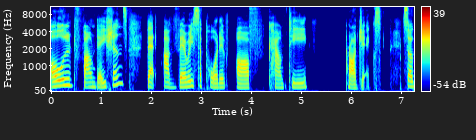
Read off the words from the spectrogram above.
old foundations that are very supportive of county projects. So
